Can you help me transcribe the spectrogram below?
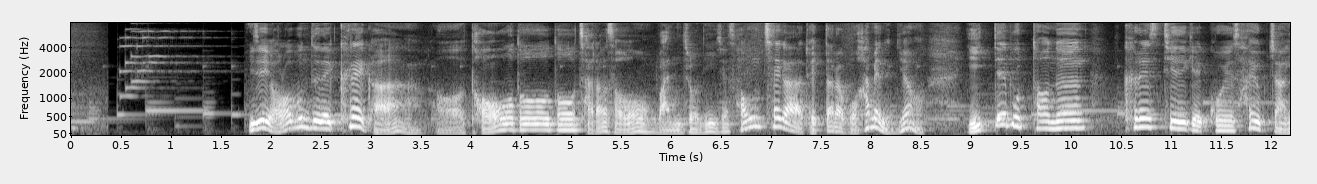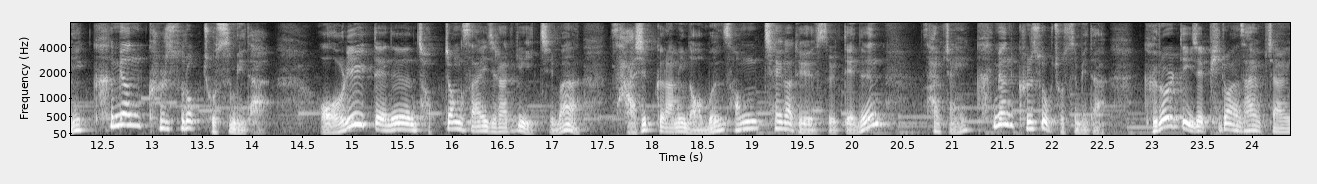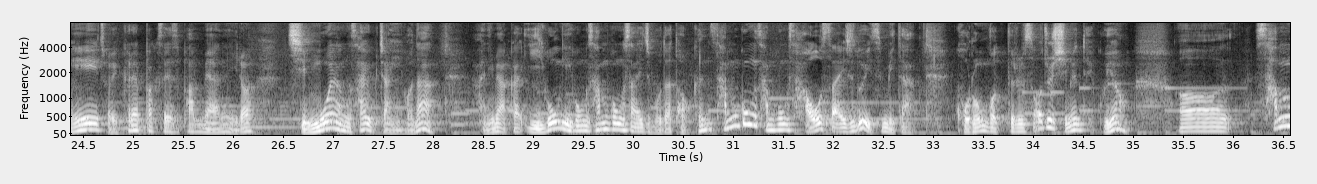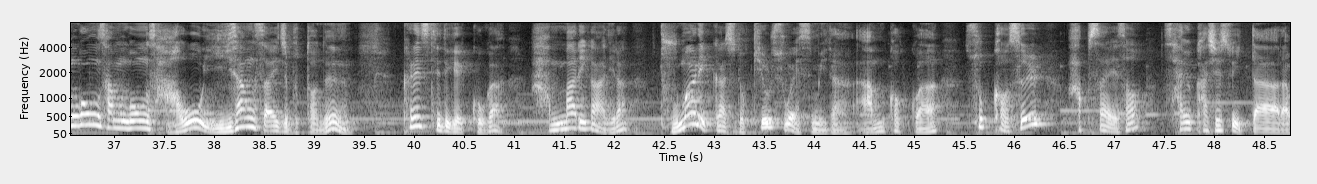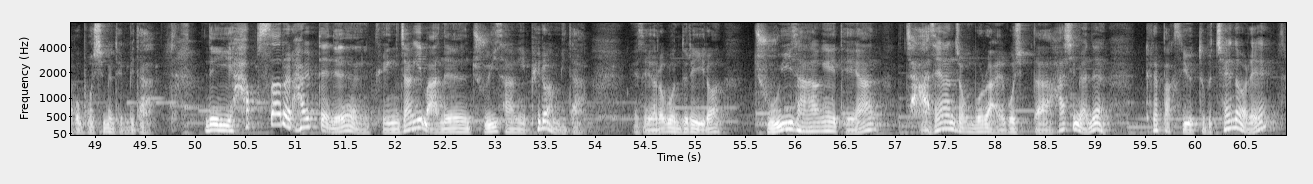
이제 여러분들의 크레가 어, 더더더 자라서 완전히 이제 성체가 됐다라고 하면은요 이때부터는 크레스티드 게코의 사육장이 크면 클수록 좋습니다. 어릴 때는 적정 사이즈라는 게 있지만 40g이 넘은 성체가 되었을 때는 사육장이 크면 클수록 좋습니다. 그럴 때 이제 필요한 사육장이 저희 크랩박스에서 판매하는 이런 집 모양 사육장이거나 아니면 아까 2020, 30 사이즈보다 더 큰 30, 30, 45 사이즈도 있습니다. 그런 것들을 써주시면 되고요. 어, 30, 30, 45 이상 사이즈부터는 크레스티드 게코가 한 마리가 아니라 두 마리까지도 키울 수가 있습니다. 암컷과 수컷을 합사해서 사육하실 수 있다라고 보시면 됩니다. 근데 이 합사를 할 때는 굉장히 많은 주의사항이 필요합니다. 그래서 여러분들이 이런 주의사항에 대한 자세한 정보를 알고 싶다 하시면은 크랩박스 유튜브 채널에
